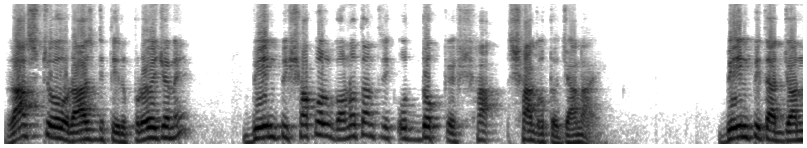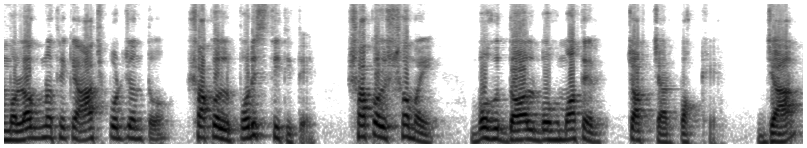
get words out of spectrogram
রাষ্ট্র ও রাজনীতির প্রয়োজনে বিএনপি সকল গণতান্ত্রিক উদ্যোগকে স্বা- স্বাগত জানায়। বিএনপি তার জন্মলগ্ন থেকে আজ পর্যন্ত সকল পরিস্থিতিতে, সকল সময় বহু দল, বহু মতের চর্চার পক্ষে, যা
